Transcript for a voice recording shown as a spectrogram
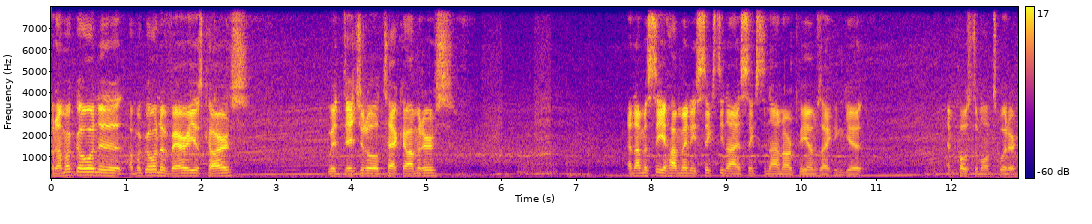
But I'm gonna go into I'm gonna go into various cars with digital tachometers. And I'm gonna see how many 69, 69 RPMs I can get and post them on Twitter.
